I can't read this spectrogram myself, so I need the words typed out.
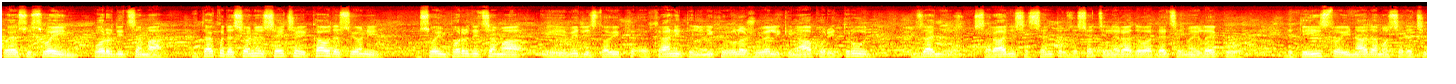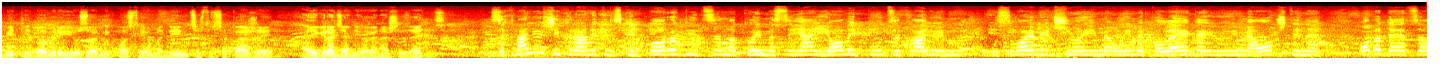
koja su svojim porodicama i tako da se oni osjećaju kao da su oni u svojim porodicama i vidjeli ste ovi hranitelji njihovi ulažu veliki napor i trud u zadnju saradnju sa Centrom za socijalni rad ova deca imaju lepo detinstvo i nadamo se da će biti dobri i uzorni posle i omladinice što se kaže, a i građani ove naše zajednice. Zahvaljujući hraniteljskim porodicama kojima se ja i ovaj put zahvaljujem u svoje lično ime, u ime kolega i u ime opštine, ova deca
